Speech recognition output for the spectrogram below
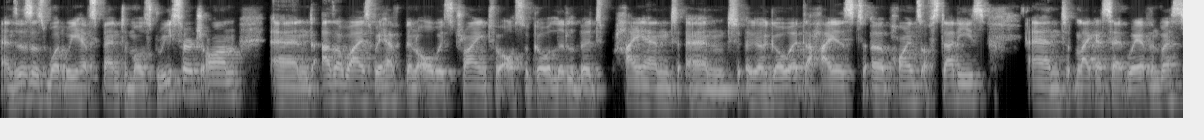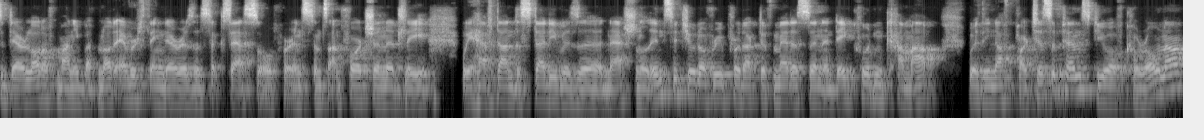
And this is what we have spent the most research on. And otherwise we have been always trying to also go a little bit high end and uh, go at the highest uh, points of studies and like I said, we have invested there a lot of money, but not everything there is a success. So, for instance, unfortunately, we have done the study with the National Institute of Reproductive Medicine, and they couldn't come up with enough participants due of Corona.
